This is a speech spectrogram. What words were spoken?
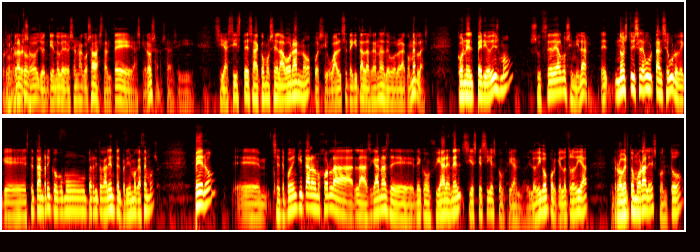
Porque claro, eso yo entiendo que debe ser una cosa bastante asquerosa. O sea, si, si asistes a cómo se elaboran, ¿no? Pues igual se te quitan las ganas de volver a comerlas. Con el periodismo sucede algo similar. Eh, no estoy segur- tan seguro de que esté tan rico como un perrito caliente el periodismo que hacemos, pero eh, se te pueden quitar a lo mejor la- las ganas de, de confiar en él si es que sigues confiando. Y lo digo porque el otro día Roberto Morales contó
